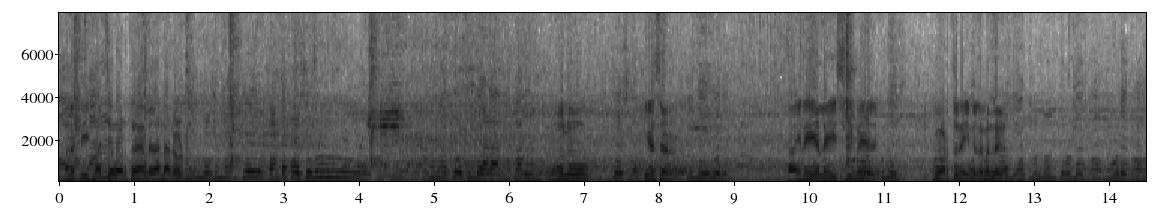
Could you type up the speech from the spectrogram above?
మనం మీకు మంచిగా పడుతున్నా లేదా నా డౌట్ ఏం పంట పైసలు ఓలు కేసీఆర్ కేసీఆర్. ఆయన వేయలే. ఉన్నాయి. ఇప్పుడు పడుతున్నాయి మెల్లమెల్లగా మూడు ఎకరాల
